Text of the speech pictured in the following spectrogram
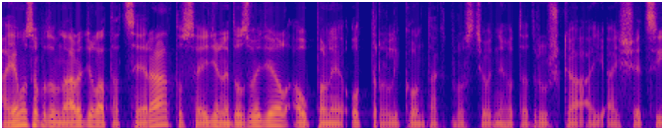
A jemu sa potom narodila tá dcera, to sa jediné dozvedel a úplne odtrhli kontakt proste od neho tá družka, aj, aj všetci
